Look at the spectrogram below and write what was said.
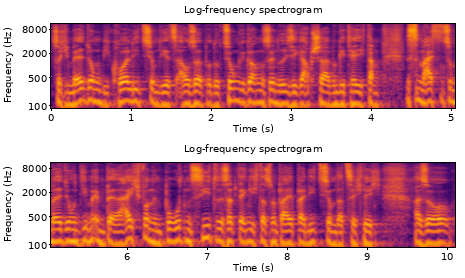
solche Meldungen wie Koalition, die jetzt außer Produktion gegangen sind, riesige Abschreibungen getätigt haben, das sind meistens so Meldungen, die im Bereich von dem Boden sieht. Und deshalb denke ich, dass man bei, bei Lithium tatsächlich, also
